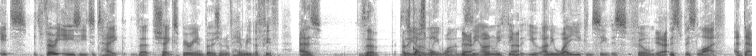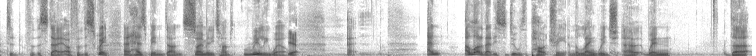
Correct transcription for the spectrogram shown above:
it's it's very easy to take the Shakespearean version of Henry V as the As the gospel. only one. Yeah. It's the only thing Yeah. that you only way you can see this film, Yeah. this this life adapted for the stage or for the screen, and it has been done so many times really well. Yeah. and a lot of that is to do with the poetry and the language. Uh, when the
